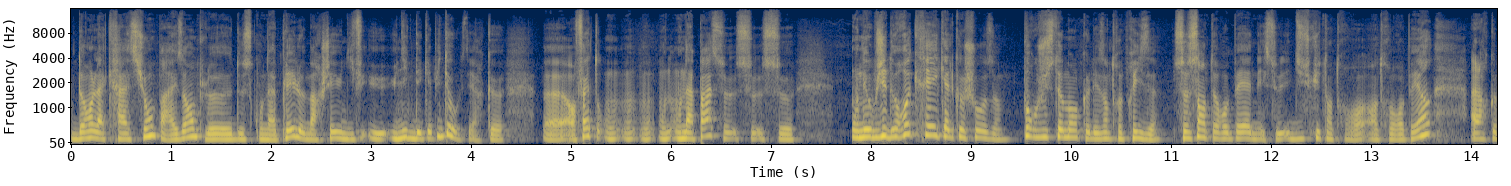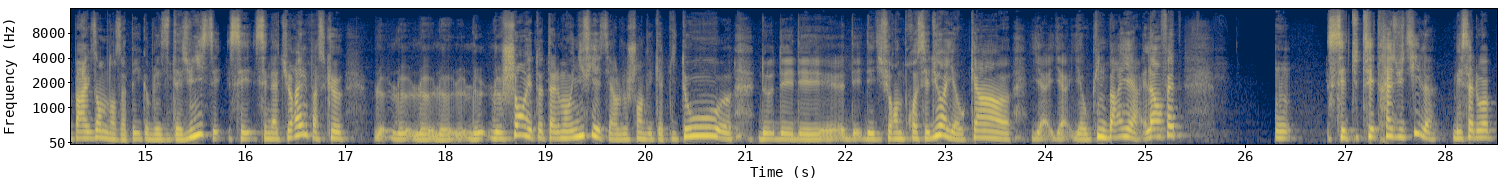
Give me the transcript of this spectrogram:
dans la création, par exemple, de ce qu'on appelait le marché uni- unique des capitaux. C'est-à-dire que, euh, en fait, on- n'a pas ce- On est obligé de recréer quelque chose pour justement que les entreprises se sentent européennes et se discutent entre, Européens, alors que par exemple dans un pays comme les États-Unis, c'est- naturel parce que le, champ est totalement unifié, c'est-à-dire le champ des capitaux, euh, de- des, différentes procédures, il n'y a, aucune barrière. Et là, en fait, c'est très utile, mais ça ne doit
